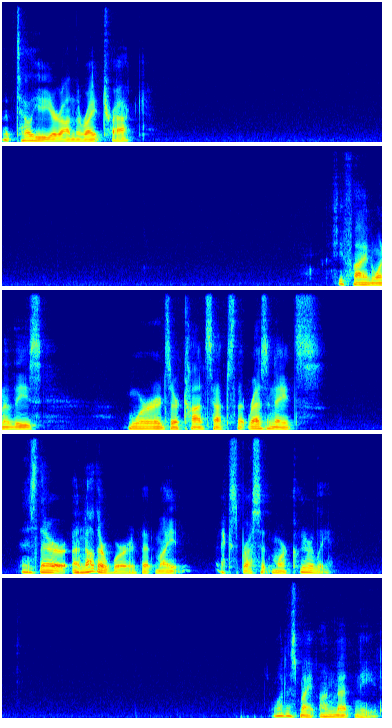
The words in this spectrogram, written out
that tell you you're on the right track. If you find one of these words or concepts that resonates, is there another word that might express it more clearly? What is my unmet need?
